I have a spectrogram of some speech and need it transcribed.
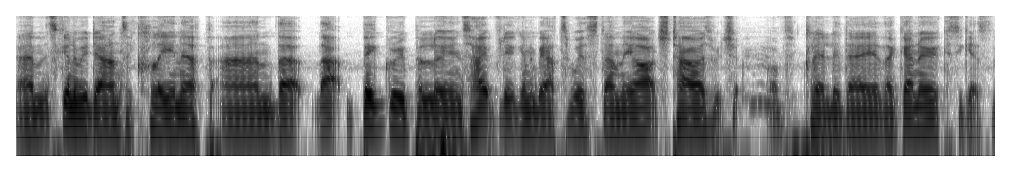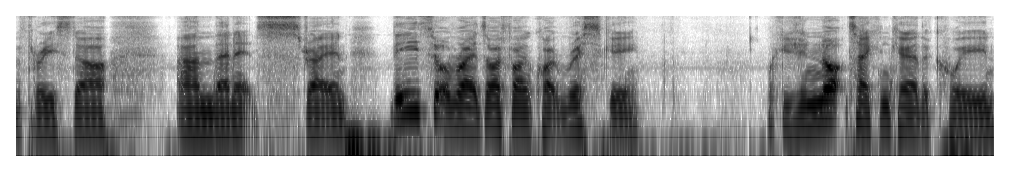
um, it's going to be down to cleanup, and that that big group of loons hopefully are going to be able to withstand the arch towers, which clearly they they're going to because he gets the three star, and then it's straight in. These sort of raids I find quite risky because you're not taking care of the queen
